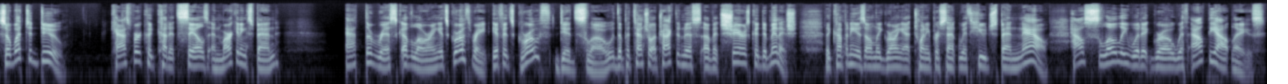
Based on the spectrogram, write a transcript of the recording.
So what to do? Casper could cut its sales and marketing spend at the risk of lowering its growth rate. If its growth did slow, the potential attractiveness of its shares could diminish. The company is only growing at 20% with huge spend now. How slowly would it grow without the outlays?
